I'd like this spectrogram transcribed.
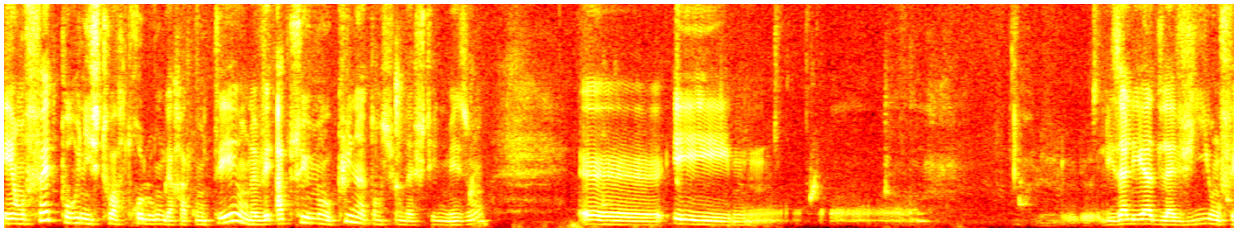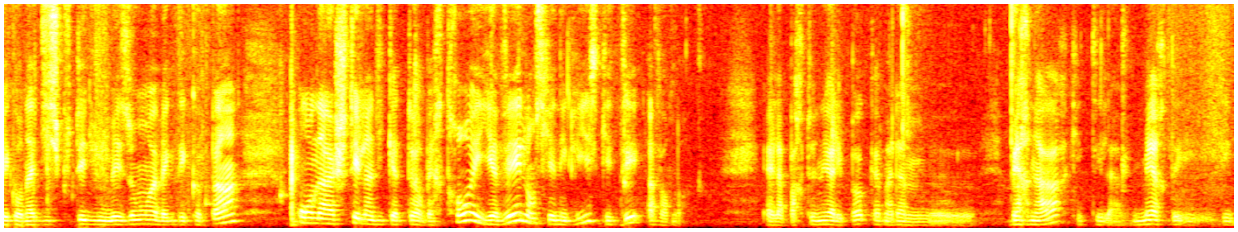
Et en fait, pour une histoire trop longue à raconter, on n'avait absolument aucune intention d'acheter une maison. Euh, et les aléas de la vie ont fait qu'on a discuté d'une maison avec des copains. On a acheté l'indicateur Bertrand et il y avait l'ancienne église qui était à vendre. Elle appartenait à l'époque à Madame euh, Bernard, qui était la mère des, des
